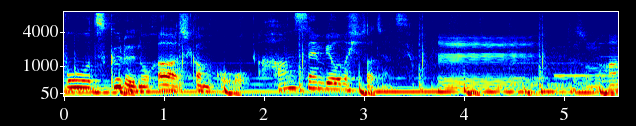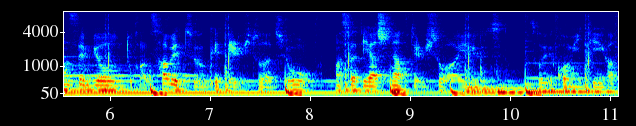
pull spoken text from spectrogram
砲を作るのがしかもこうハンセン病の人たちなんですよ。うーん。そのハンセン病とか差別を受けてる人たちを、まあ、そうやって養ってる人がいるそういうコミュニティがあっ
